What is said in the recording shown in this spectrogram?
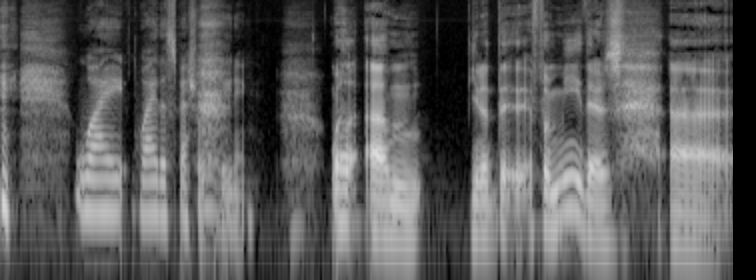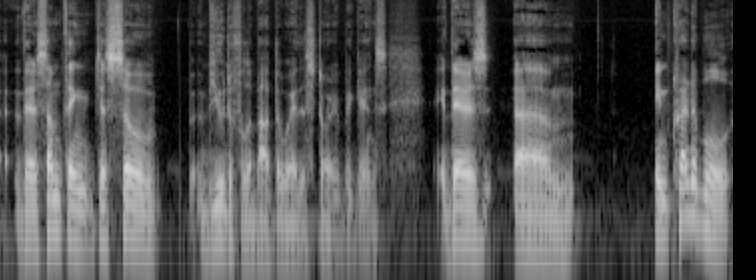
why why the special pleading? Well, um, you know, the, for me, there's uh, there's something just so beautiful about the way the story begins. There's um, incredible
